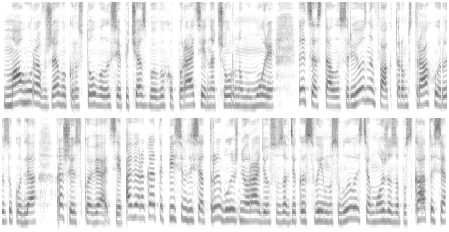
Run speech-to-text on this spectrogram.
Магура вже використовувалися під час бойових операцій на Чорному морі. І це стало серйозним фактором страху і ризику для рашистської авіації. Авіаракета Пі-73 ближнього радіусу завдяки своїм особливостям може запускатися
